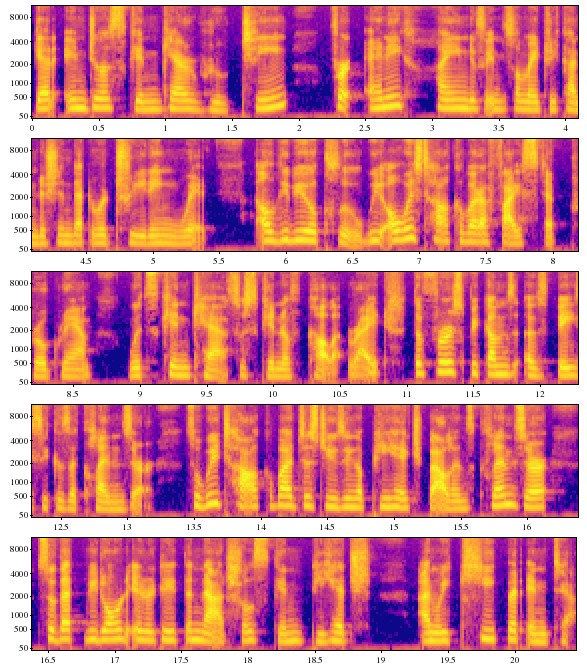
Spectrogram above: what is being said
get into a skincare routine for any kind of inflammatory condition that we're treating with. I'll give you a clue. We always talk about a five step program with skincare for skin of color, right? The first becomes as basic as a cleanser. So we talk about just using a pH balance cleanser so that we don't irritate the natural skin pH and we keep it intact.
